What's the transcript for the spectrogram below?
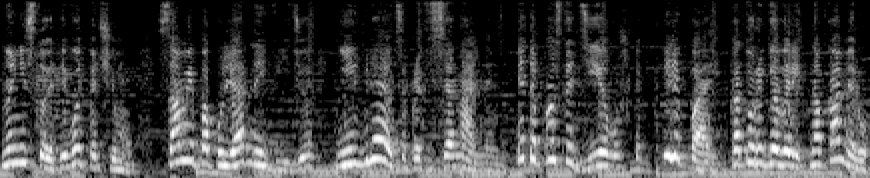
но не стоит. И вот почему. Самые популярные видео не являются профессиональными. Это просто девушка или парень, который говорит на камеру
